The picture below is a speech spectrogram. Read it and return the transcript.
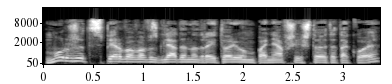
Муржит, с первого взгляда на Дрейториум, понявший, что это такое,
